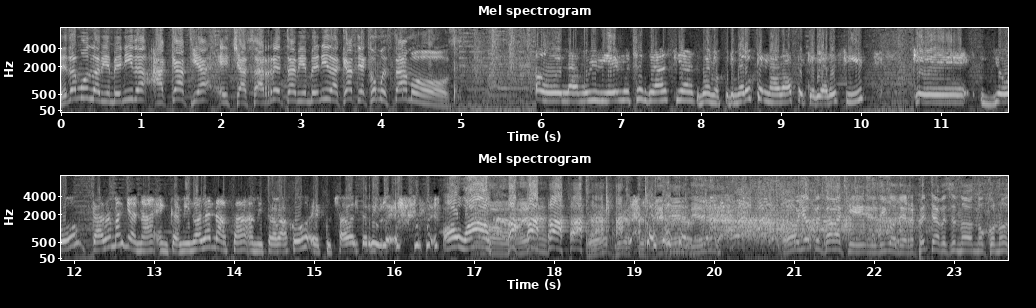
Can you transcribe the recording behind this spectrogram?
Le damos la bienvenida a Katia Echazarreta. Bienvenida, Katia, ¿cómo estamos? Hola, muy bien, muchas gracias. Bueno, primero que nada te quería decir que yo cada mañana en camino a la NASA, a mi trabajo, escuchaba el terrible. ¡Oh, wow! Bien, bien. Oh, yo pensaba que, digo, de repente a veces no, no, cono-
